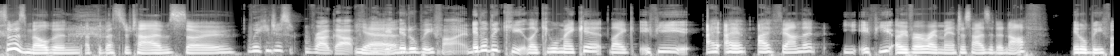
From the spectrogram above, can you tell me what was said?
so is Melbourne at the best of times. So we can just rug up. Yeah. it, it'll be fine. it'll be cute. Like you'll make it. Like if you, I, I, I found that if you over romanticize it enough, it'll be, fu-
